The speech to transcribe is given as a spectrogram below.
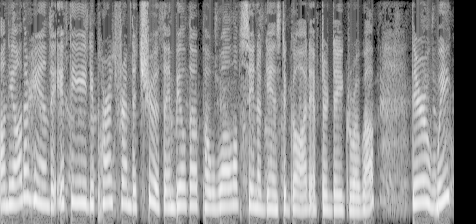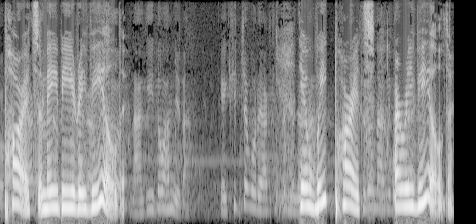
On the other hand, if they depart from the truth and build up a wall of sin against God after they grow up, their weak parts may be revealed. Their weak parts are revealed.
